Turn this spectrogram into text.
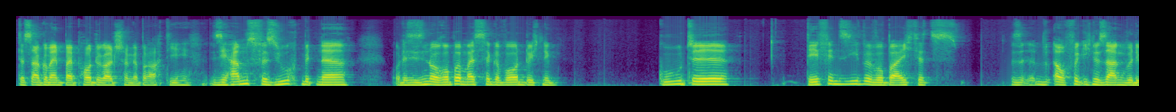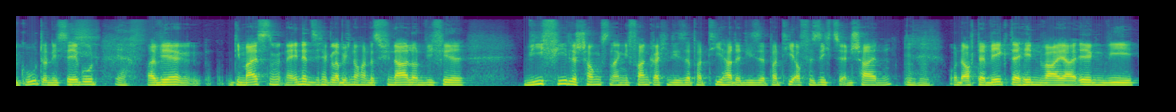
das Argument bei Portugal schon gebracht. Die, sie haben es versucht mit einer, oder sie sind Europameister geworden durch eine gute Defensive, wobei ich jetzt auch wirklich nur sagen würde, gut und nicht sehr gut, ja. weil wir, die meisten erinnern sich ja, glaube ich, noch an das Finale und wie viel wie viele Chancen eigentlich Frankreich in dieser Partie hatte, diese Partie auch für sich zu entscheiden. Mhm. Und auch der Weg dahin war ja irgendwie.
